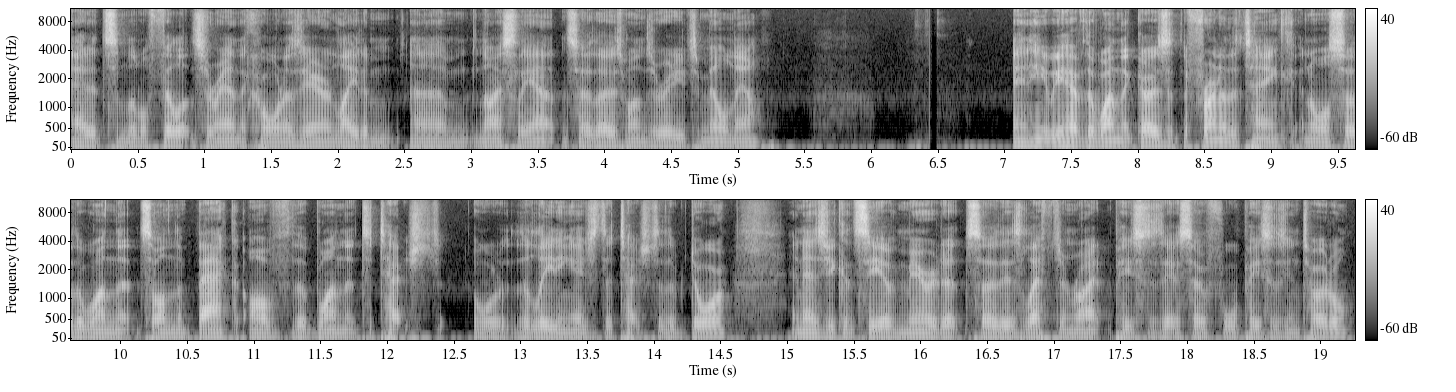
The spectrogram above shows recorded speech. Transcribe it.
added some little fillets around the corners there and laid them um, nicely out. So those ones are ready to mill now. And here we have the one that goes at the front of the tank and also the one that's on the back of the one that's attached or the leading edge is attached to the door and as you can see I've mirrored it. So there's left and right pieces there. So four pieces in total.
